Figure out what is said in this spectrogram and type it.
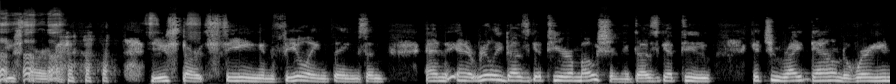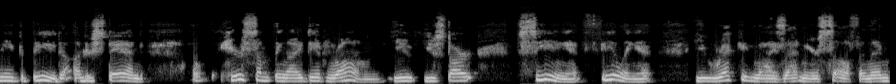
you start you start seeing and feeling things, and and and it really does get to your emotion. It does get to get you right down to where you need to be to understand. Oh, here's something I did wrong. You you start seeing it, feeling it, you recognize that in yourself, and then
